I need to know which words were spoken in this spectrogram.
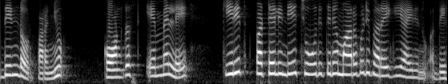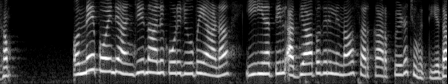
ദിണ്ടോർ പറഞ്ഞു. Congress M L A Kirit പട്ടേലിന്റെ ചോദ്യത്തിന് മറുപടി പറയുകയായിരുന്നു അദ്ദേഹം. ഒന്നേ പോയിന്റ് അഞ്ച് നാല് കോടി രൂപയാണ് ഈ ഇനത്തിൽ അധ്യാപകരിൽ നിന്ന് സർക്കാർ പിഴ ചുമത്തിയത്.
